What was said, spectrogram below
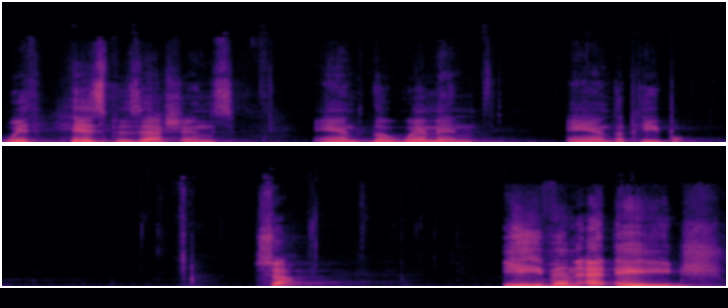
with his possessions and the women and the people. So, even at age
